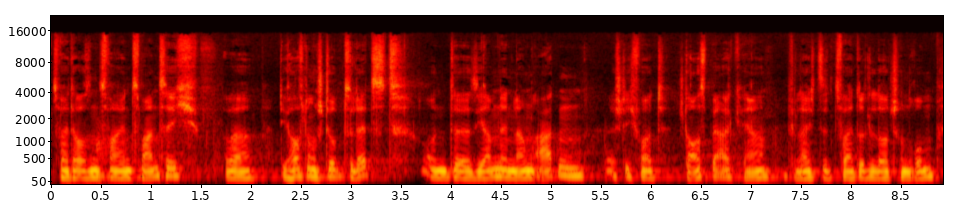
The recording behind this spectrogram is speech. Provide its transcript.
2022. Aber die Hoffnung stirbt zuletzt und äh, Sie haben einen langen Atem, Stichwort Stausberg, ja, vielleicht sind zwei Drittel dort schon rum.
